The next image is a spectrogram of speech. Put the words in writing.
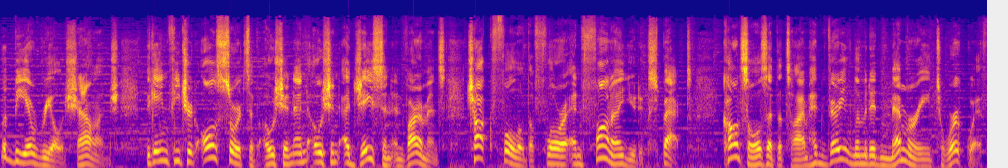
would be a real challenge. The game featured all sorts of ocean and ocean adjacent environments, chock full of the flora and fauna you'd expect. Consoles at the time had very limited memory to work with,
